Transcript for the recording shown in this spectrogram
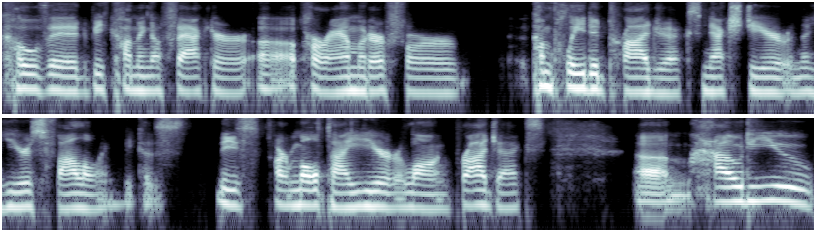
COVID becoming a factor, uh, a parameter for completed projects next year and the years following because these are multi-year long projects. Um, how do you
